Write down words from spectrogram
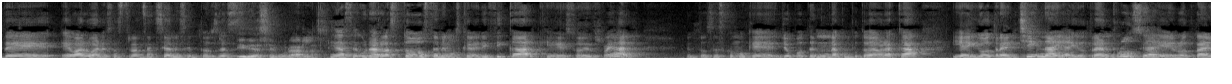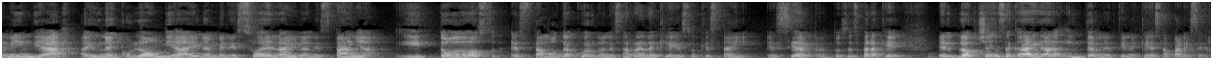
de, evaluar esas transacciones. Entonces, y de asegurarlas. Y de asegurarlas. Todos tenemos que verificar que eso es real. Entonces, como que yo puedo tener una computadora acá y hay otra en China, y hay otra en Rusia, y hay otra en India, hay una en Colombia, hay una en Venezuela, hay una en España, y todos estamos de acuerdo en esa red de que eso que está ahí es cierto. Entonces, para que el blockchain se caiga, Internet tiene que desaparecer,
